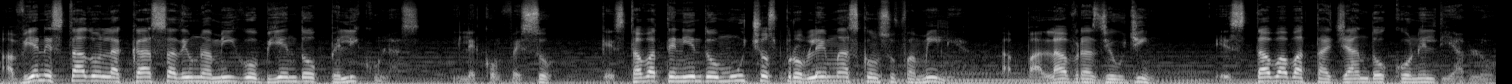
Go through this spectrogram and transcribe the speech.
habían estado en la casa de un amigo viendo películas y le confesó que estaba teniendo muchos problemas con su familia. A palabras de Eugene, estaba batallando con el diablo.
